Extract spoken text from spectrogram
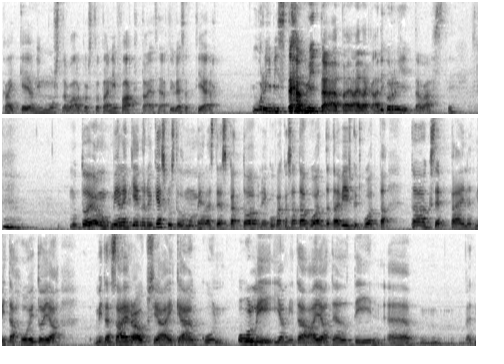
kaikki ei ole niin mustavalkoista tai niin faktaa ja sä et yleensä tiedä juuri mistään mitään tai ainakaan niin kuin riittävästi. Mm. Mutta toi on mielenkiintoinen keskustelu mun mielestä, jos katsoo niin kuin vaikka 100 vuotta tai 50 vuotta taaksepäin, että mitä hoitoja mitä sairauksia ikään kuin oli ja mitä ajateltiin, että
